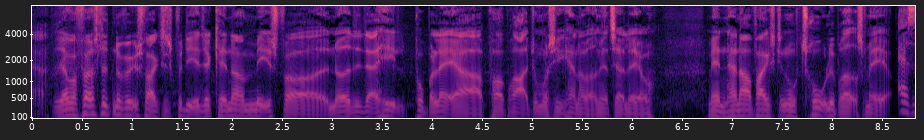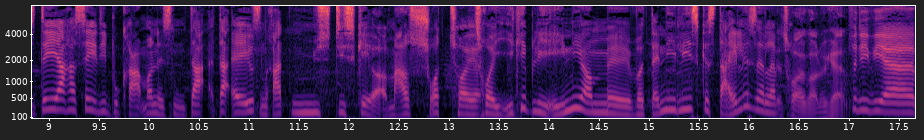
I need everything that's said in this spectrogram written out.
Ja. Jeg var først lidt nervøs faktisk, fordi at jeg kender ham mest for noget af det der helt populære pop-radiomusik, han har været med til at lave. Men han har faktisk en utrolig bred smag. Altså, det jeg har set i programmerne, sådan, der, der er jo sådan ret mystiske og meget sort tøj. Tror I, I kan blive enige om, øh, hvordan I lige skal styles? Eller? Det tror jeg godt, vi kan. Fordi vi er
